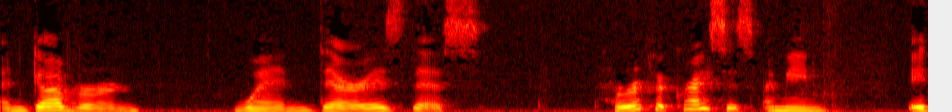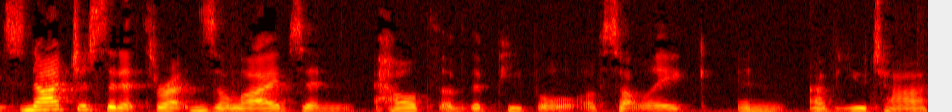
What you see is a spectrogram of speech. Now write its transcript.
and govern when there is this horrific crisis? I mean, it's not just that it threatens the lives and health of the people of Salt Lake and of Utah.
